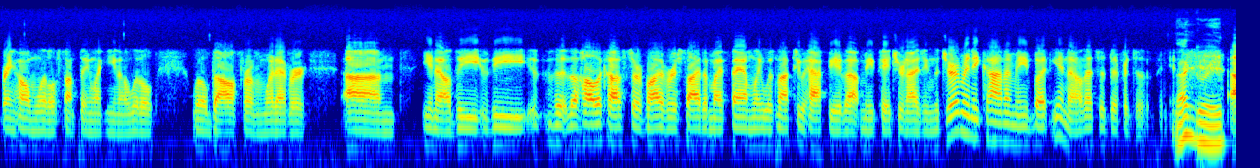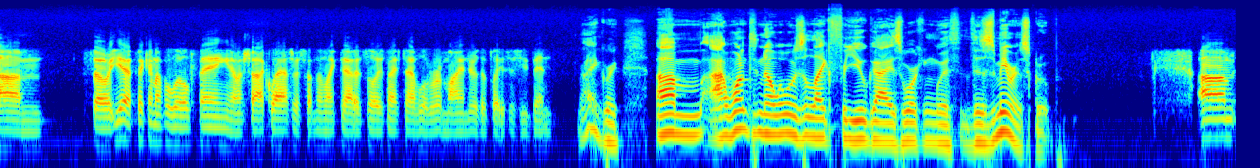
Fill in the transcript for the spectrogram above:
bring home a little something like you know a little little doll from whatever. Um, you know, the, the the the Holocaust survivor side of my family was not too happy about me patronizing the German economy, but you know that's a difference of opinion. Agreed. Um, so yeah, picking up a little thing, you know, a shot glass or something like that. It's always nice to have a little reminder of the places you've been. I agree. Um, I wanted to know what was it like for you guys working with the Zemiros group. Um,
